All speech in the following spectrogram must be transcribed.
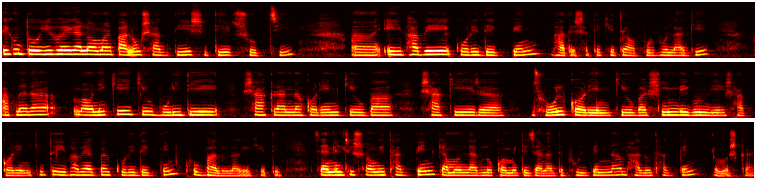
দেখুন, তৈরি হয়ে গেল আমার পালং শাক দিয়ে শীতের সবজি। এইভাবে করে দেখবেন, ভাতের সাথে খেতে অপূর্ব লাগে। আপনারা অনেকেই কেউ বড়ি দিয়ে শাক রান্না করেন, কেউ বা শাকের ঝোল করেন, কেউ বা শিম বেগুন দিয়ে শাক করেন, কিন্তু এইভাবে একবার করে দেখবেন খুব ভালো লাগে খেতে। চ্যানেলটির সঙ্গে থাকবেন, কেমন লাগল কমেন্টে জানাতে ভুলবেন না, ভালো থাকবেন, নমস্কার।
